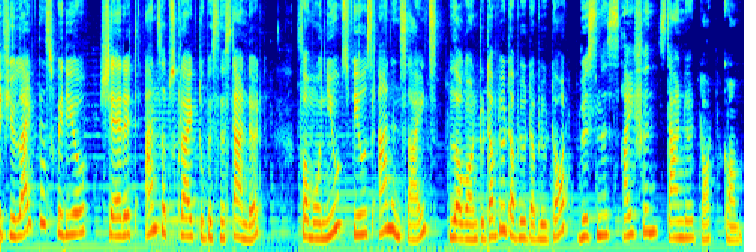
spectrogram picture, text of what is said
If you like this video, share it and subscribe to Business Standard. For more news, views and insights, log on to www.business-standard.com.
